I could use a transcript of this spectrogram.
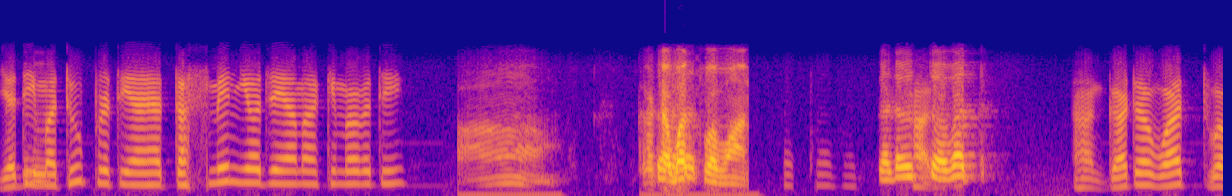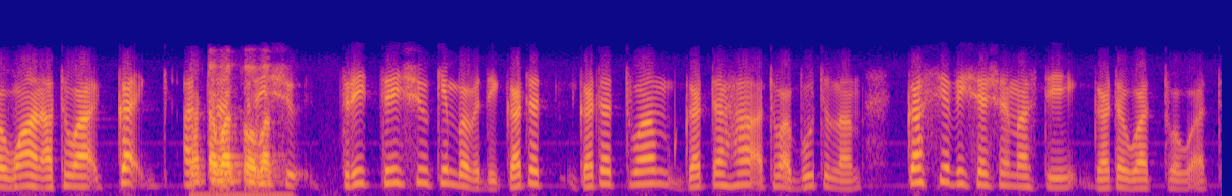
यदि हम्म। मतु प्रत्ययः तस्मिन् योजयामः किं भवति? घटवत्ववान् हा, अथवा त्रि त्रिषु किं भवति? घट घटत्वं घटः अथवा भूतलं कस्य विशेषणमस्ति घटवत्ववत्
